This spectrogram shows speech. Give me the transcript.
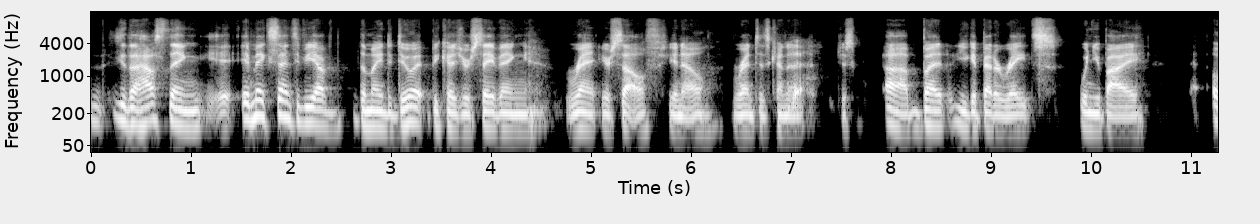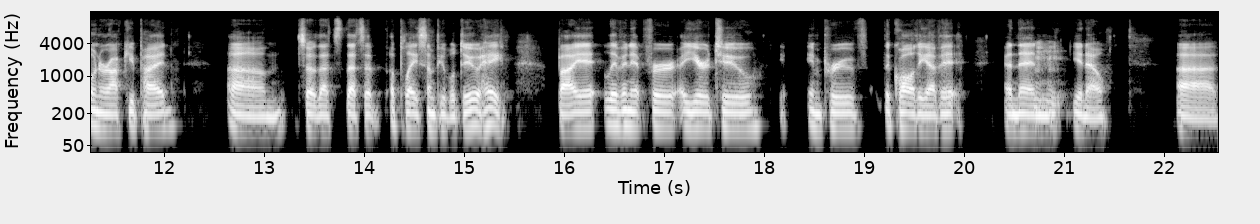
The house thing, it, it makes sense if you have the money to do it because you're saving rent yourself. You know, rent is kind of yeah. just, uh, but you get better rates when you buy owner occupied. Um, so that's that's a, a play some people do. Hey, buy it, live in it for a year or two, improve the quality of it, and then mm-hmm. you know uh,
